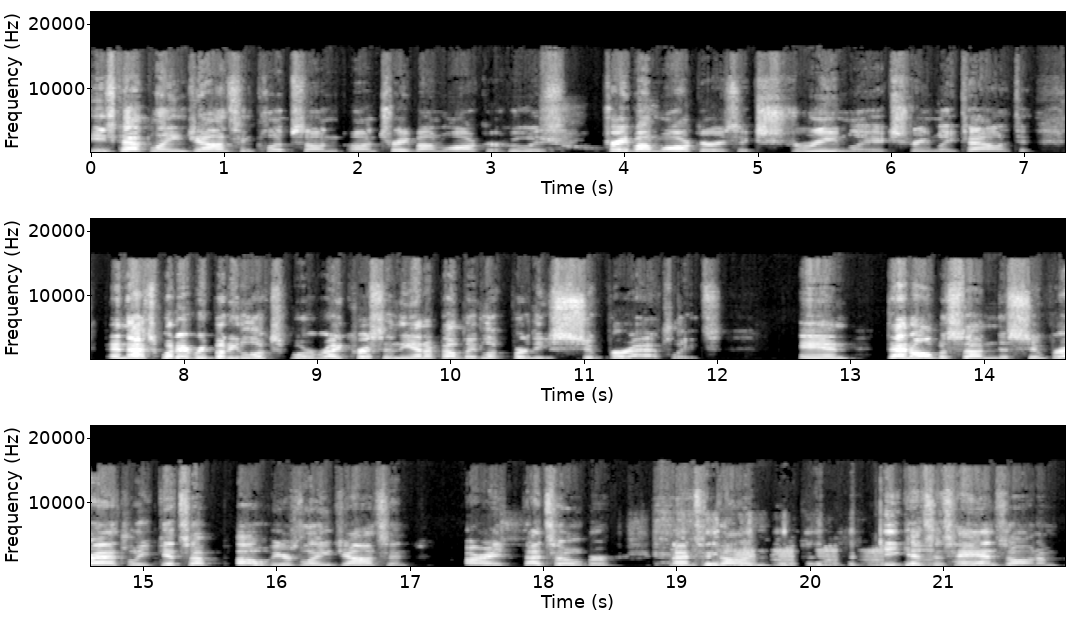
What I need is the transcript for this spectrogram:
He's got Lane Johnson clips on on Travon Walker, who is Travon Walker is extremely, extremely talented. And that's what everybody looks for, right, Chris, in the NFL? They look for these super athletes. And then all of a sudden, the super athlete gets up. Oh, here's Lane Johnson. All right, that's over. That's done. he gets his hands on him.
